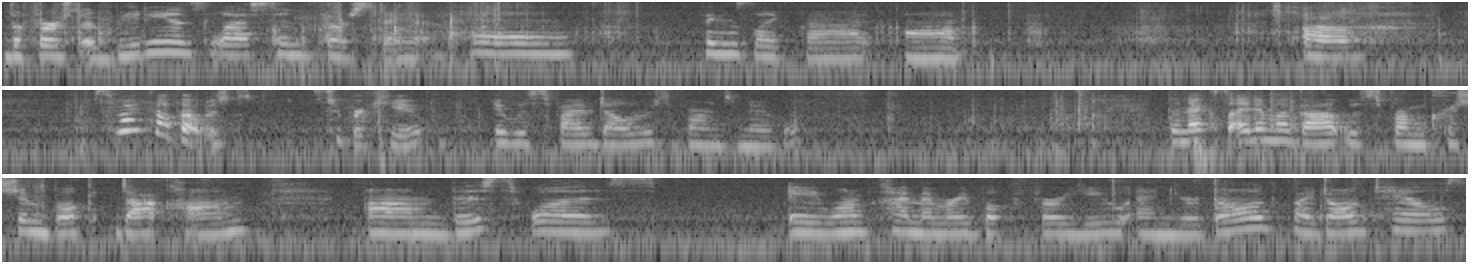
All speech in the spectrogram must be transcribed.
the first obedience lesson, first day at home, things like that. Um, uh, so I thought that was super cute. It was $5 at Barnes & Noble. The next item I got was from christianbook.com. Um, this was a one-of-a-kind memory book for you and your dog by Dog Tales,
